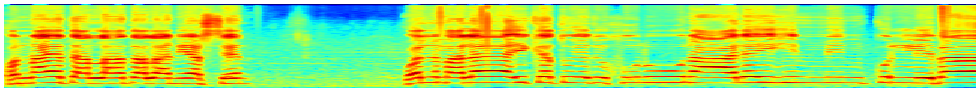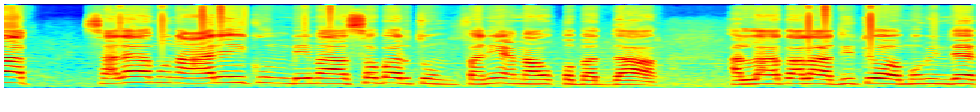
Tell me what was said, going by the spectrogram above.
অন্য আয়াতে আল্লাহ তালা নিয়ে আসছেন والملائكة يدخلون عليهم من كل باب سلام عليكم بما صبرتم فنعم عقب الدار আল্লাহ তালা দ্বিতীয় মুমিনদের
